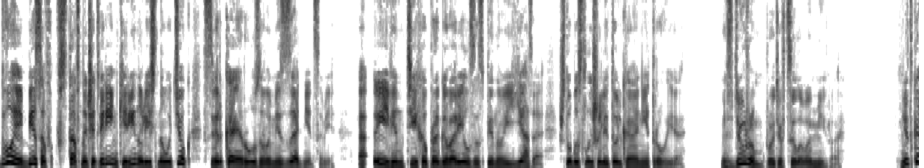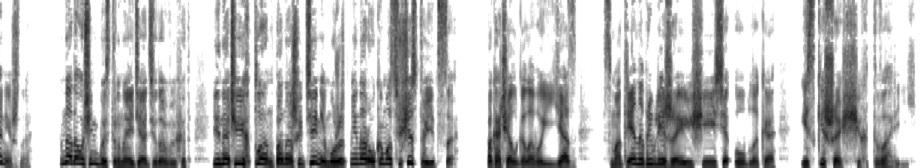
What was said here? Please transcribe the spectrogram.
Двое бесов, встав на четвереньки, ринулись на утек, сверкая розовыми задницами, а Эйвин тихо проговорил за спиной Яза, чтобы слышали только они трое. «С дюжем против целого мира?» «Нет, конечно. Надо очень быстро найти отсюда выход, иначе их план по нашей тени может ненароком осуществиться», — покачал головой Яз, смотря на приближающееся облако из кишащих тварей.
